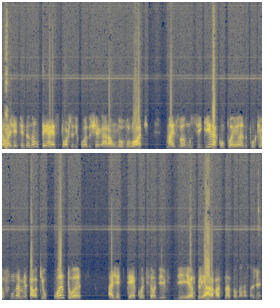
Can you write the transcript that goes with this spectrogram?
Então a gente ainda não tem a resposta de quando chegará um novo lote, mas vamos seguir acompanhando, porque o fundamental é que o quanto antes a gente tenha condição de, de ampliar a vacinação da nossa gente.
